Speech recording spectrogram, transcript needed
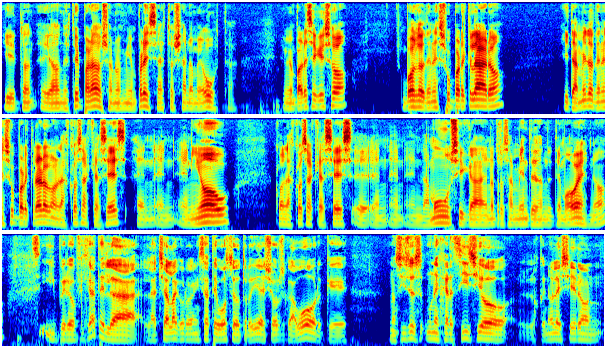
y a donde estoy parado ya no es mi empresa, esto ya no me gusta. Y me parece que eso vos lo tenés súper claro y también lo tenés súper claro con las cosas que haces en, en, en con las cosas que haces eh, en, en, la música, en otros ambientes donde te moves, ¿no? Sí, pero fíjate la, la charla que organizaste vos el otro día de George Gabor, que nos hizo un ejercicio, los que no leyeron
